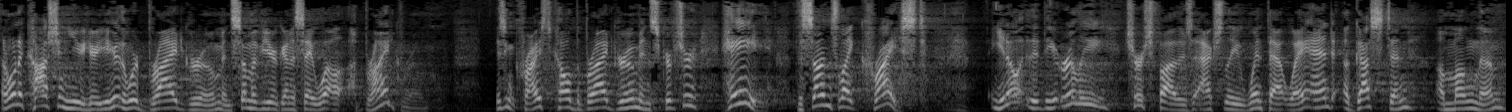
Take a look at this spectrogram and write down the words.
And I want to caution you here. You hear the word bridegroom, and some of you are going to say, well, a bridegroom? Isn't Christ called the bridegroom in scripture? Hey, the sun's like Christ. You know, the, early church fathers actually went that way, and Augustine among them.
